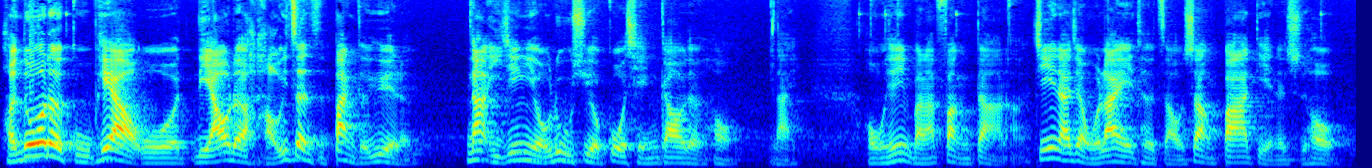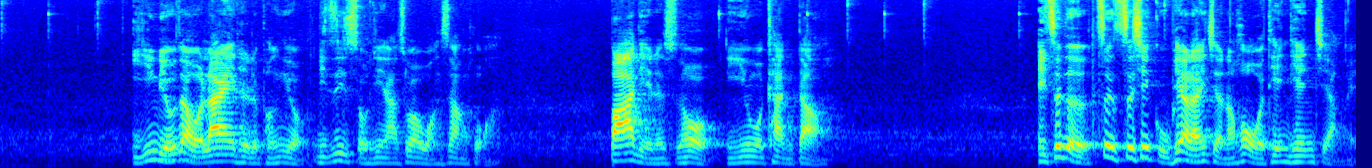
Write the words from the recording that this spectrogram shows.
很多的股票我聊了好一阵子，半个月了，那已经有陆续有过前高的，吼，来，我相信把它放大了。今天来讲，我 light 早上八点的时候，已经留在我 Light 的朋友，你自己手机拿出来往上滑。八点的时候，你有没有看到？哎，这个这这些股票来讲的话，我天天讲哎，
